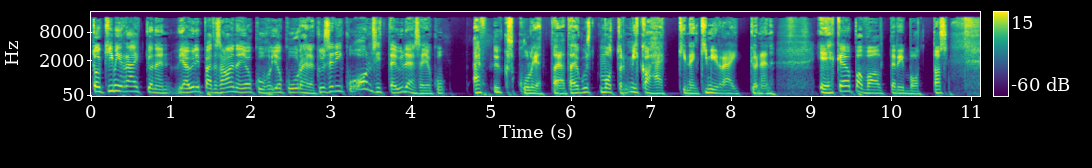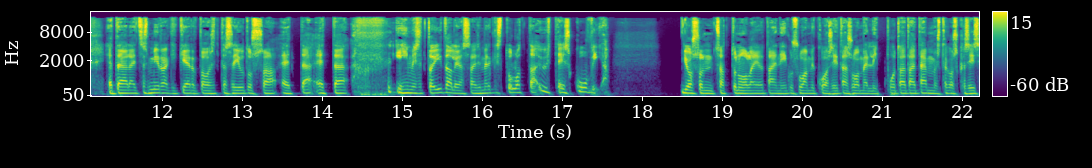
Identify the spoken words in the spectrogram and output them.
toi Kimi Räikkönen ja ylipäätänsä aina joku, joku urheilija, kyllä se niinku on sitten yleensä joku F1-kuljettaja tai joku moottori, Mika Häkkinen, Kimi Räikkönen, ehkä jopa Valtteri Bottas. Ja täällä itse asiassa Mirakin kertoo sitten tässä jutussa, että, että ihmiset on Italiassa esimerkiksi tullut ottaa yhteiskuvia. Jos on nyt sattunut olla jotain niin kuin Suomi-kuosia tai Suomen lippua tai, tai tämmöistä, koska siis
